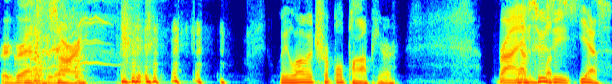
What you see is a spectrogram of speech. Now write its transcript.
regrettably. Sorry. we love a triple pop here. Brian, Now, Susie, yes.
